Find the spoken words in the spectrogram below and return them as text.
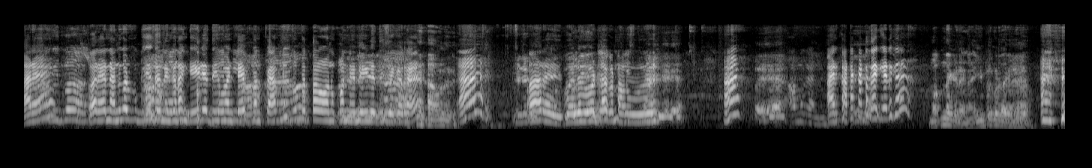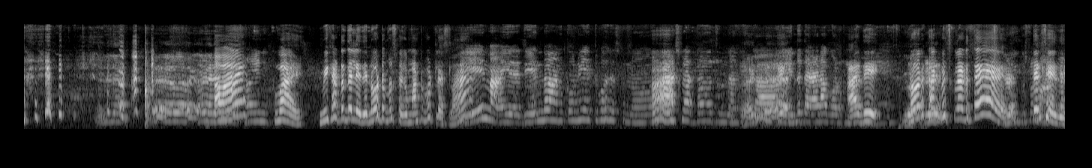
అరే అరే నన్ను కూడా బుక్ చేశాను. ఇంకా నాకు ఈడే తీయమంటే మన ఫ్యామిలీ చూపిస్తావు అనుకోని నేను ఈడే తీసాకరా అరే బలి ఓట్లాకున్నావు నువ్వు. ఆయన కట్ట కట్ట తగ్గాడుగా మొత్తం దగ్గర ఇప్పుడు కూడా అమ్మాయ్ అమ్మాయ్ మీకు కట్ట తెలియదు నోట పుస్తకం మంట పట్టలే అసలు ఏందో అనుకుని అది నోరు కనిపించుకున్నట్టే తెలిసేది.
